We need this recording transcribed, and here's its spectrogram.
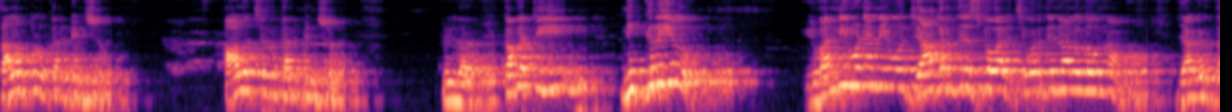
తలంపులు కనిపించవు ఆలోచనలు కనిపించవు కాబట్టి నీ క్రియలు ఇవన్నీ కూడా నీవు జాగ్రత్త చేసుకోవాలి. చివరి దినాలలో ఉన్నాం. జాగ్రత్త.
